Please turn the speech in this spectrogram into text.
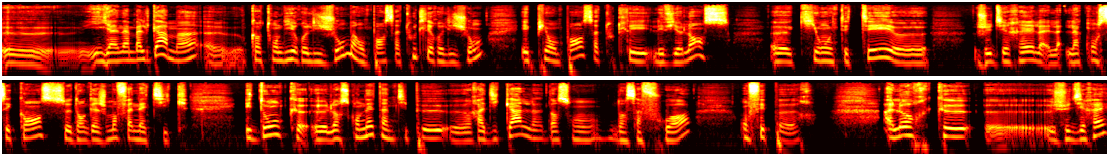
Euh, il y a un amalgame. Hein. Euh, quand on dit religion, ben, on pense à toutes les religions et puis on pense à toutes les, violences euh, qui ont été, je dirais, la, conséquence d'engagements fanatiques. Et donc, lorsqu'on est un petit peu radical dans, son, dans sa foi, on fait peur. Alors que, je dirais,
